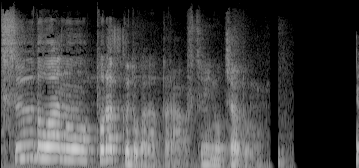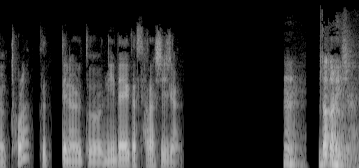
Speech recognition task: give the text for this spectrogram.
ー、2ドアのトラックとかだったら普通に乗っちゃうと思でもトラックってなると荷台がさらしじゃん。ううん。だからいいじゃない。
